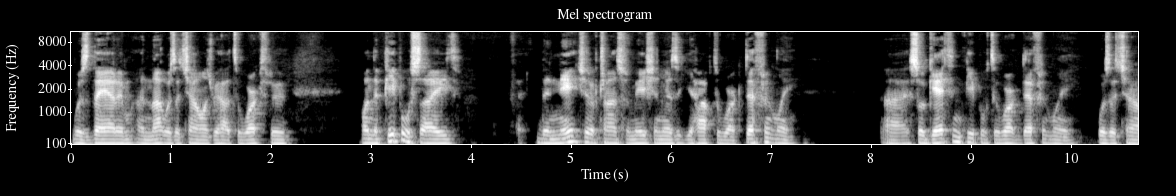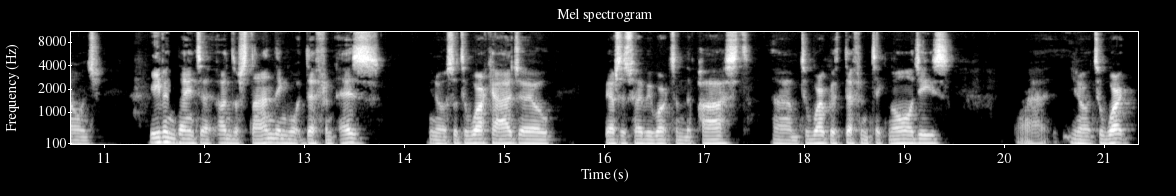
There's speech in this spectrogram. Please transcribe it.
was there, and, and that was a challenge we had to work through. On the people side, the nature of transformation is that you have to work differently. Uh, so getting people to work differently was a challenge, even down to understanding what different is. You know, so to work agile versus how we worked in the past, um, to work with different technologies, uh, you know, to work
